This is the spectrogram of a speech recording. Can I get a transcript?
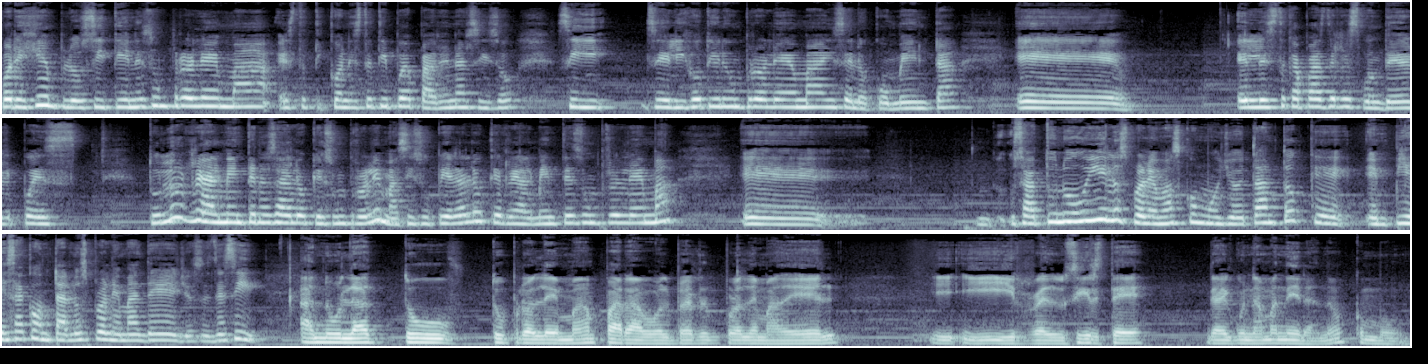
por ejemplo, si tienes un problema este, con este tipo de padre narciso, si, si el hijo tiene un problema y se lo comenta, eh, él está capaz de responder, pues tú lo, realmente no sabes lo que es un problema. Si supiera lo que realmente es un problema, eh, o sea, tú no vives los problemas como yo, tanto que empieza a contar los problemas de ellos. Es decir, anula tu, tu problema para volver el problema de él y, y reducirte de alguna manera, ¿no? Como,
